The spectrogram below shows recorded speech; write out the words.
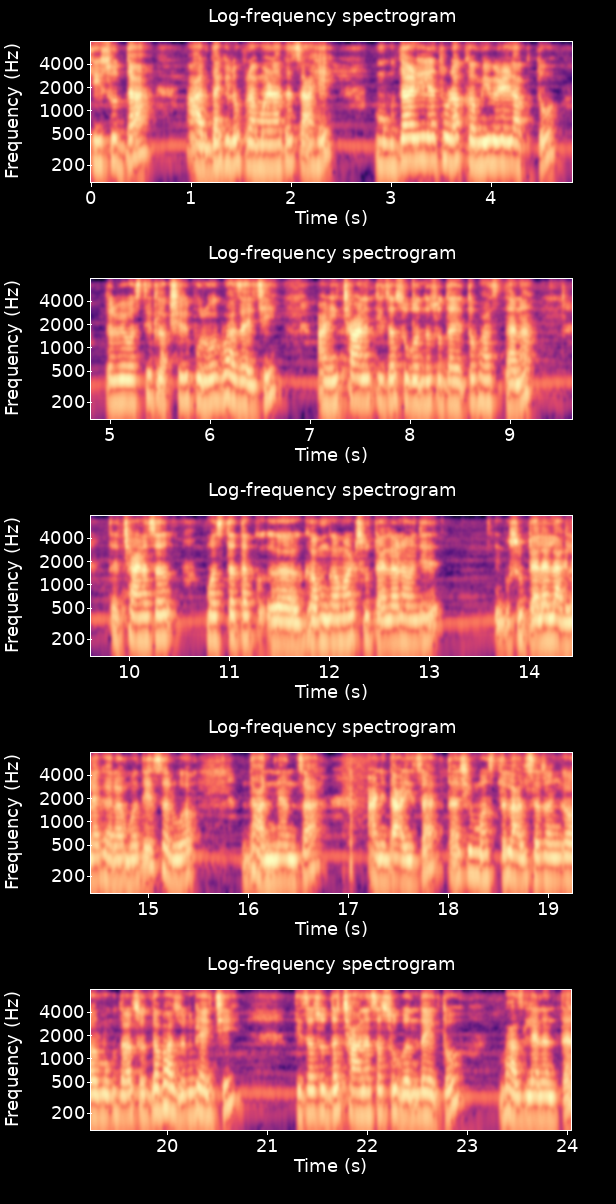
तीसुद्धा अर्धा किलो प्रमाणातच आहे. मूगडाळीला थोडा कमी वेळ लागतो. तर व्यवस्थित लक्षपूर्वक भाजायची. आणि छान तिचा सुगंधसुद्धा येतो भाजताना. तर छान असं मस्त आता घमघमट घमघमाट सुटायला ना म्हणजे सुटायला लागल्या घरामध्ये सर्व धान्यांचा आणि डाळीचा. तर अशी मस्त लालसर रंगावर मूगडाळसुद्धा भाजून घ्यायची. तिचासुद्धा छान असा सुगंध येतो भाजल्यानंतर.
